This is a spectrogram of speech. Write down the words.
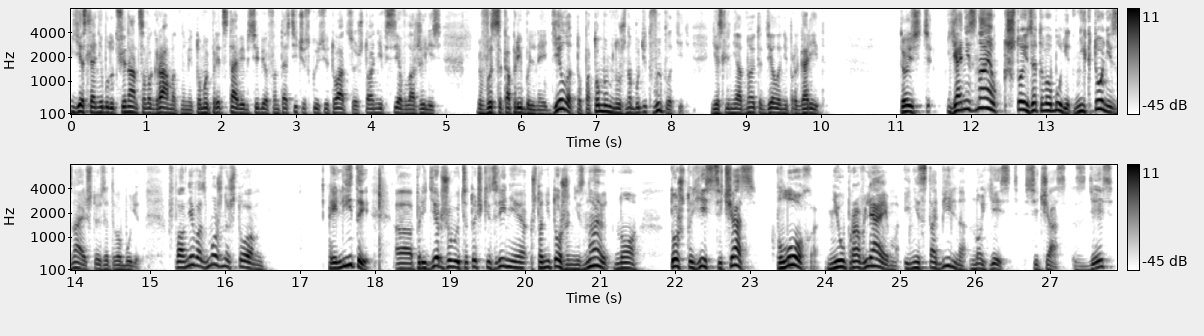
если они будут финансово грамотными, то мы представим себе фантастическую ситуацию, что они все вложились в высокоприбыльное дело, то потом им нужно будет выплатить, если ни одно это дело не прогорит. То есть я не знаю, что из этого будет. Никто не знает, что из этого будет. Вполне возможно, что элиты э, придерживаются точки зрения, что они тоже не знают, но то, что есть сейчас, плохо, неуправляемо и нестабильно, но есть сейчас здесь,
